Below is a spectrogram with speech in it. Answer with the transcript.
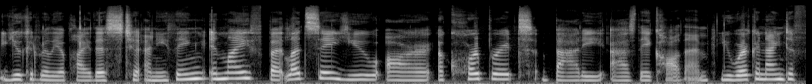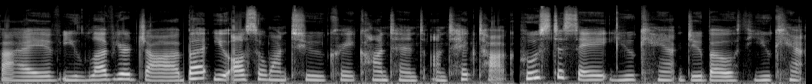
you could really apply this to anything in life. But let's say you are a corporate baddie, as they call them. You work a nine to five, you love your job, but you also want to create create content on TikTok. Who's to say you can't do both? You can't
